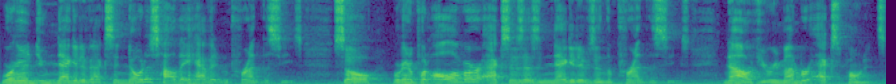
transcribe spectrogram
we're going to do negative x. And notice how they have it in parentheses. So we're going to put all of our x's as negatives in the parentheses. Now, if you remember exponents,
